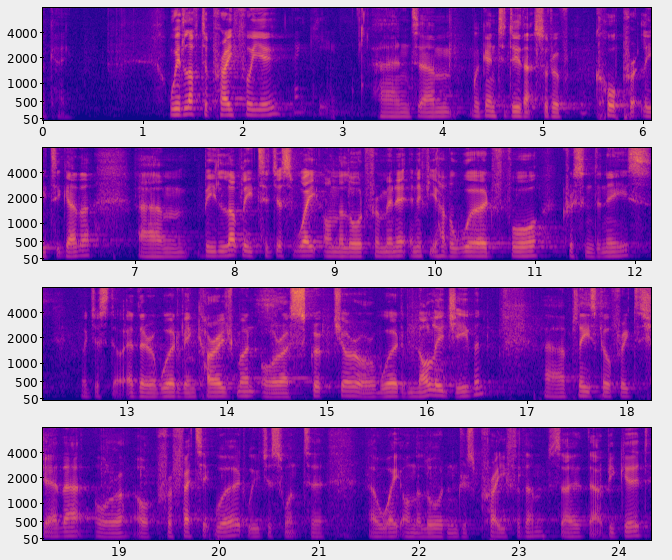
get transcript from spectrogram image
Okay. We'd love to pray for you. Thank you. And um, we're going to do that sort of corporately together. Um, be lovely to just wait on the Lord for a minute. And if you have a word for Chris and Denise, or just either a word of encouragement or a scripture or a word of knowledge, even, uh, please feel free to share that or a, or a prophetic word. We just want to uh, wait on the Lord and just pray for them. So that would be good.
